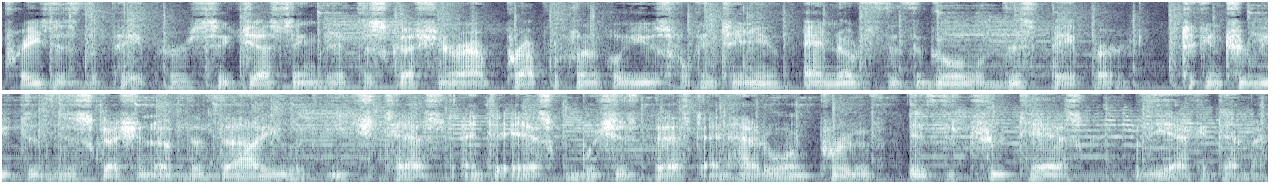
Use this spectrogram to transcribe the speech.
praises the paper, suggesting that discussion around proper clinical use will continue, and notes that the goal of this paper to contribute to the discussion of the value of each test and to ask which is best and how to improve is the true task of the academic.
